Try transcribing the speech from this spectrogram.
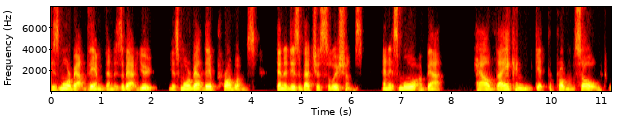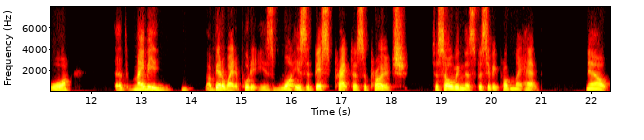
is more about them than is about you. It's more about their problems than it is about your solutions. And it's more about how they can get the problem solved, or uh, maybe a better way to put it is what is the best practice approach to solving the specific problem they have? Now,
